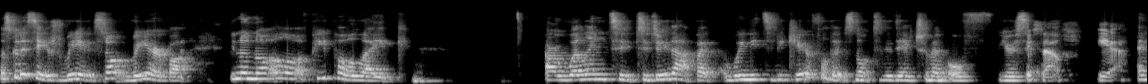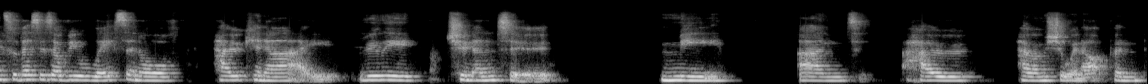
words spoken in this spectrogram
I was going to say it's rare. It's not rare, but you know, not a lot of people like are willing to to do that, but we need to be careful that it's not to the detriment of yourself. yourself. Yeah. And so this is a real lesson of how can I really tune into me and how how I'm showing up and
